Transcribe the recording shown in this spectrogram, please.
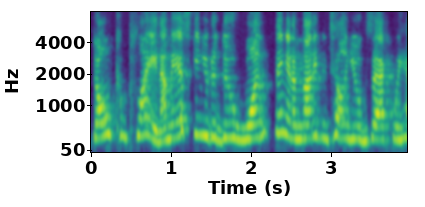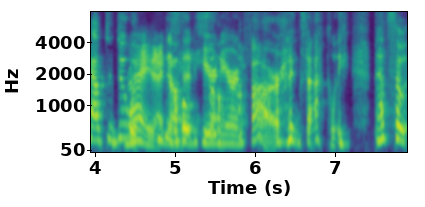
Don't complain. I'm asking you to do one thing and I'm not even telling you exactly how to do right. it. I just know? said here, So- near, and far. exactly. That's so.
